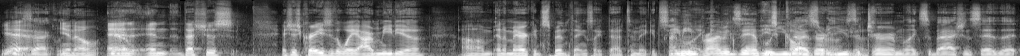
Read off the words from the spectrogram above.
Yeah, exactly. You know, and yeah. and that's just it's just crazy the way our media. Um, and Americans spin things like that to make it seem. I mean, like prime example. You guys already used the term like Sebastian said that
